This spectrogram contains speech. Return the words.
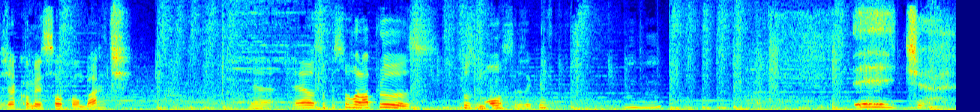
Já começou o combate? É, é, eu só preciso rolar pros, pros monstros aqui. Uhum. Eita!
